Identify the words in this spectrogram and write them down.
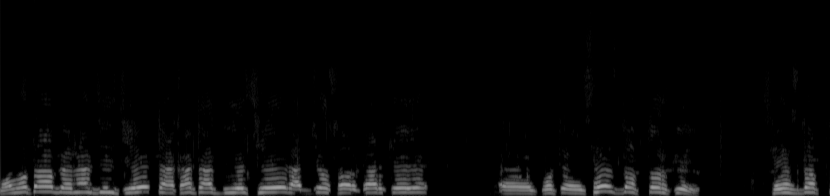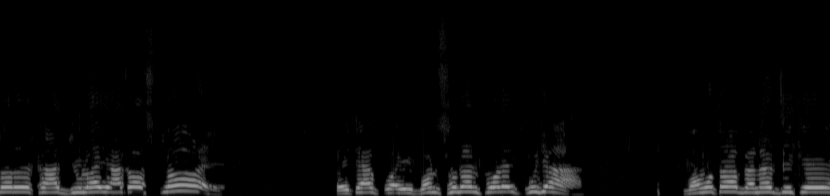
মমতা ব্যানার্জি যে টাকাটা দিয়েছে রাজ্য সরকারকে সেচ দপ্তরকে, সেচ দপ্তরের কাজ জুলাই আগস্ট নয়। এটা প- এই মনসুনের পরেই পূজা। মমতা ব্যানার্জিকে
